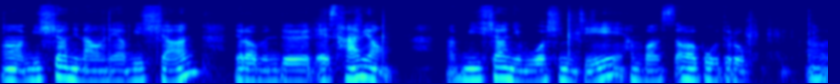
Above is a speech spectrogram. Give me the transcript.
어, 미션이 나오네요. 미션 여러분들의 사명 어, 미션이 무엇인지 한번 써보도록 어,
